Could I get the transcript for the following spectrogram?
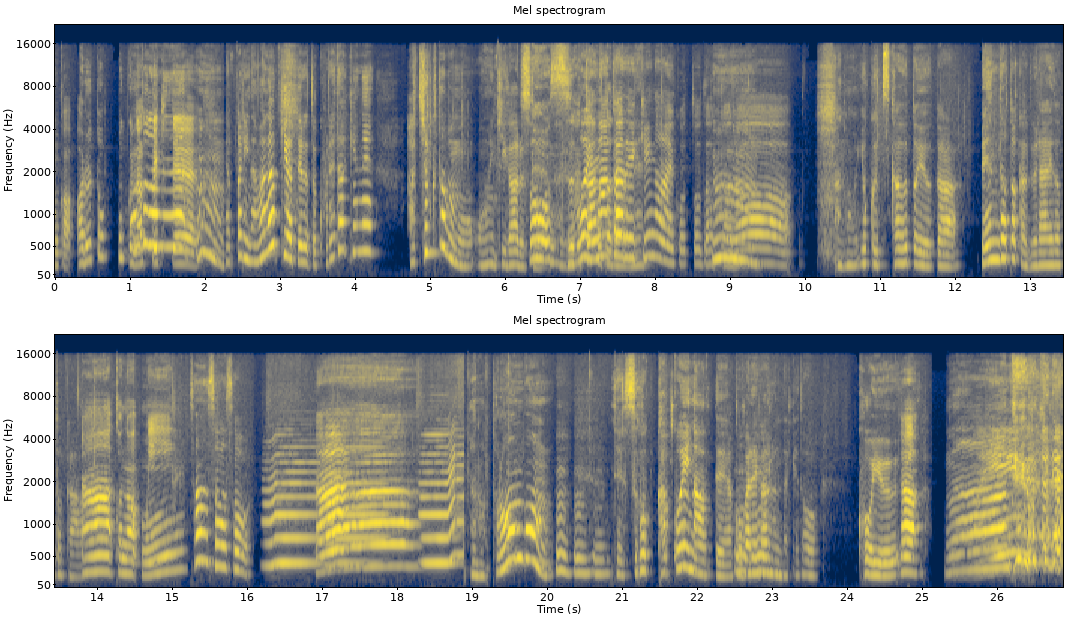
なんかアルトっぽくなってきて、うん、やっぱり生楽器やってるとこれだけね8オクターブも音域があるってそうすごいことだよね。なかなかできないことだから、うん。ああのよく使うというかベンドとかグライドとか。あーこのウィーン。そうそうそう。ああのトロンボーンってすごくかっこいいなって憧れがあるんだけど、こういうあうわーんっていう動きね。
